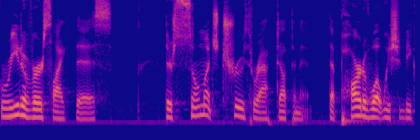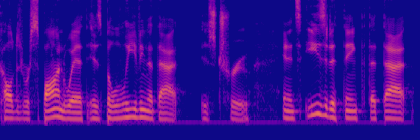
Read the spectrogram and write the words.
read a verse like this, there's so much truth wrapped up in it that part of what we should be called to respond with is believing that that is true. And it's easy to think that that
